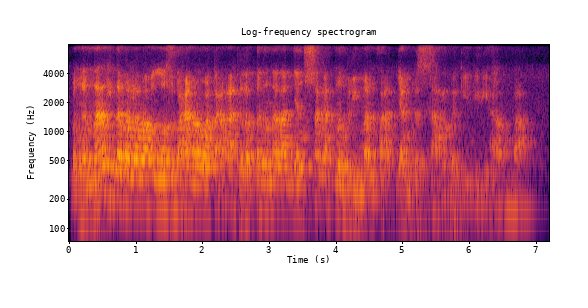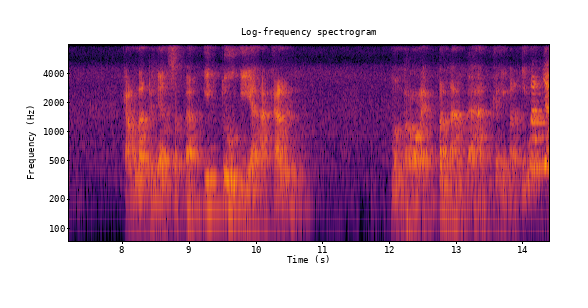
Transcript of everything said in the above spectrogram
mengenali nama-nama Allah Subhanahu wa taala adalah pengenalan yang sangat memberi manfaat yang besar bagi diri hamba. Karena dengan sebab itu ia akan memperoleh penambahan keimanan. Imannya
